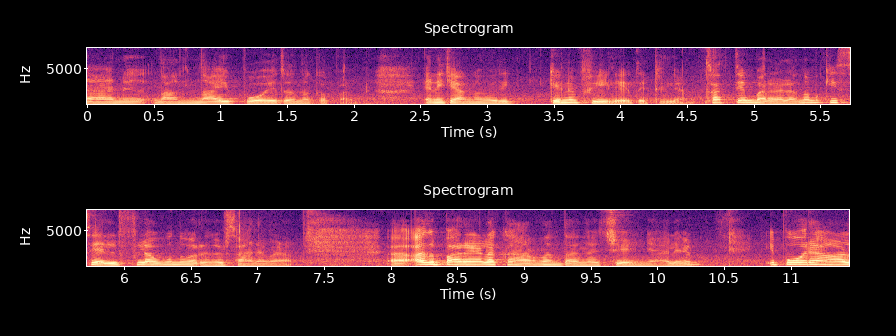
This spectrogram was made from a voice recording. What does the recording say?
ഞാൻ നന്നായി പോയതെന്നൊക്കെ പറഞ്ഞിട്ട്. എനിക്ക് അങ്ങനെ ഒരിക്കലും ഫീൽ ചെയ്തിട്ടില്ല. സത്യം പറയാലോ നമുക്ക് ഈ സെൽഫ് ലവ് എന്ന് പറയുന്ന ഒരു സാധനം വേണം. അത് പറയാനുള്ള കാരണം എന്താണെന്ന് വെച്ച് കഴിഞ്ഞാൽ ഇപ്പോൾ ഒരാൾ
